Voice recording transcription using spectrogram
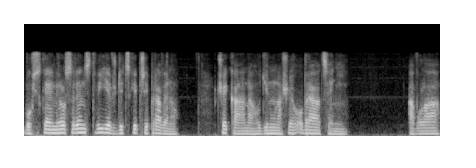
Božské milosedenství je vždycky připraveno, čeká na hodinu našeho obrácení a volá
